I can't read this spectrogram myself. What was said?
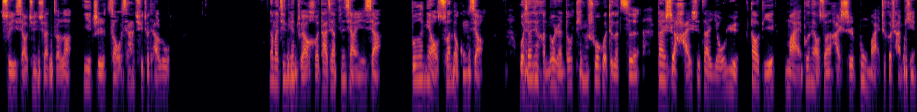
所以小俊选择了一直走下去这条路。那么今天主要和大家分享一下玻尿酸的功效。我相信很多人都听说过这个词，但是还是在犹豫到底买玻尿酸还是不买这个产品。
